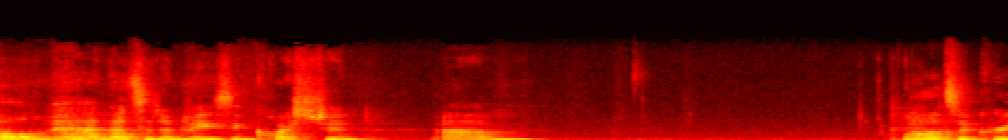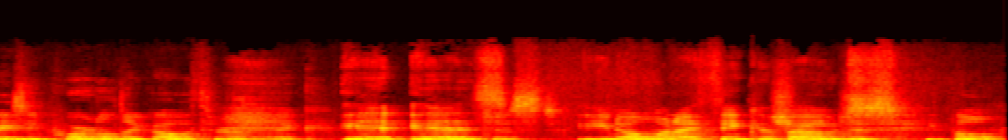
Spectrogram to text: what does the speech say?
oh man, that's an amazing question. Um, well, it's a crazy portal to go through. Like it is. It just you know, when I think about changes people.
